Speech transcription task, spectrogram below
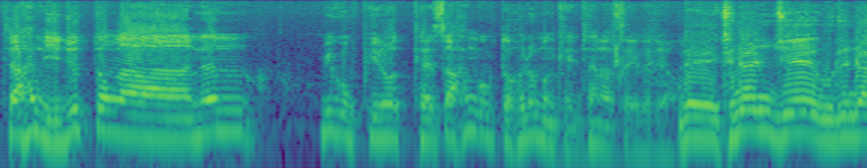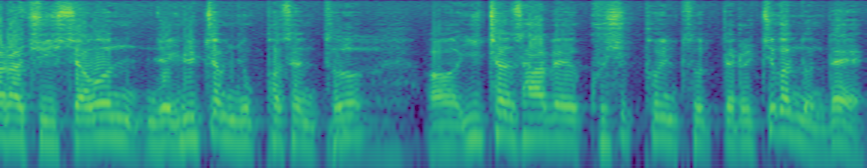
자, 한 2주 동안은 미국 비롯해서 한국도 흐름은 괜찮았어요. 그죠? 네, 지난주에 우리나라 주식시장은 이제 1.6% 음. 어, 2,490포인트대를 찍었는데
